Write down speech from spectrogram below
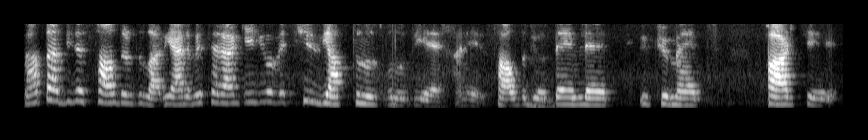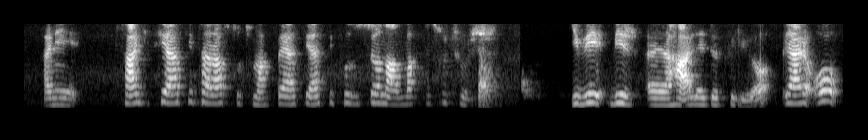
hatta bize saldırdılar. Yani mesela geliyor ve siz yaptınız bunu diye hani saldırıyor devlet, hükümet, parti Hani sanki siyasi taraf tutmak veya siyasi pozisyon almak bir suçmuş gibi bir e, hale dökülüyor. Yani o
